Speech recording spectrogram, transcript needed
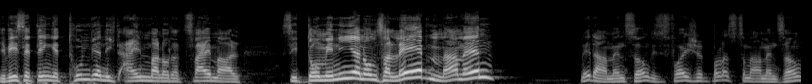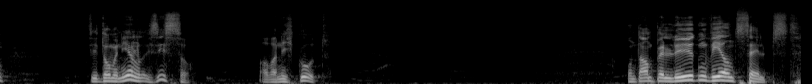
Gewisse Dinge tun wir nicht einmal oder zweimal. Sie dominieren unser Leben. Amen. Nicht Amen sagen, das ist falscher Platz zum Amen sagen. Sie dominieren, es ist so, aber nicht gut. Und dann belügen wir uns selbst.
